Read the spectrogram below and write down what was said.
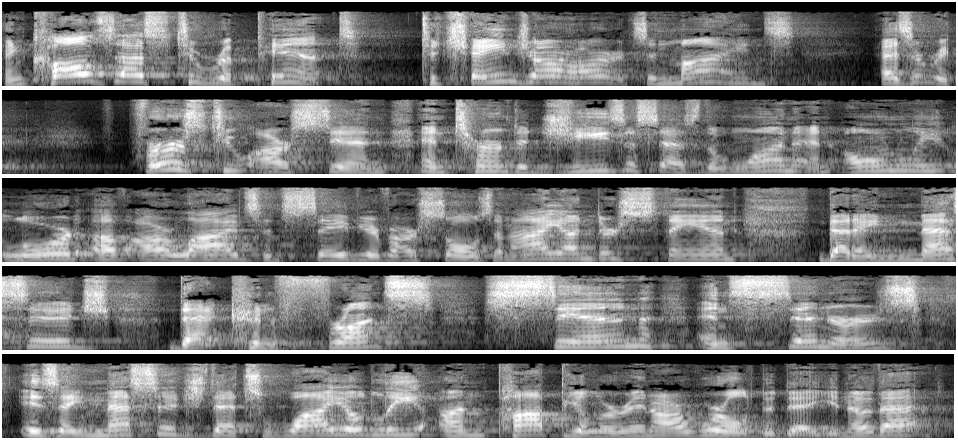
and calls us to repent, to change our hearts and minds as it refers to our sin and turn to Jesus as the one and only Lord of our lives and Savior of our souls. And I understand that a message that confronts sin and sinners is a message that's wildly unpopular in our world today. You know that?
